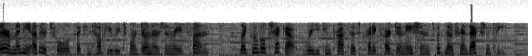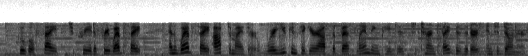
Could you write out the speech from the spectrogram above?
There are many other tools that can help you reach more donors and raise funds, like Google Checkout, where you can process credit card donations with no transaction fee, Google Sites to create a free website, and Website Optimizer, where you can figure out the best landing pages to turn site visitors into donors.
